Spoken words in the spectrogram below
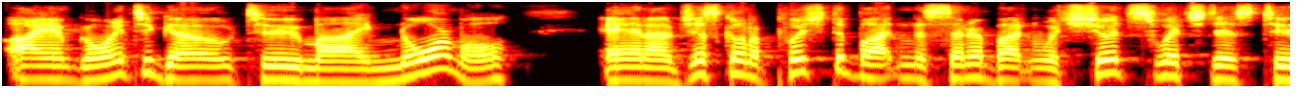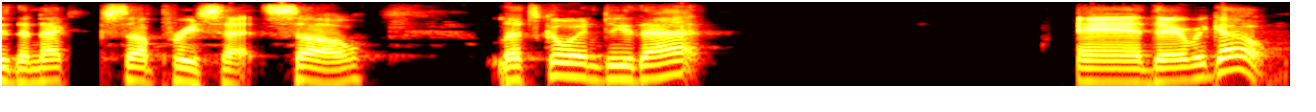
I am going to go to my normal and I'm just going to push the button, the center button, which should switch this to the next sub preset. So let's go and do that. And there we go.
